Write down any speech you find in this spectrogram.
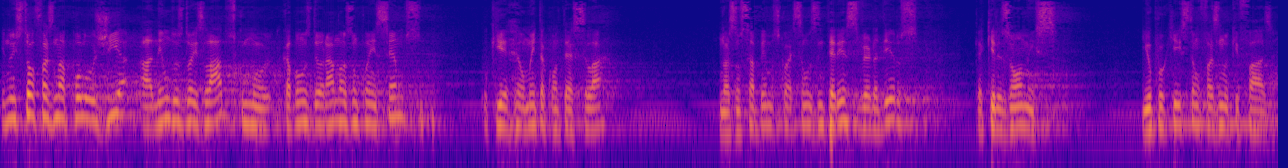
E não estou fazendo apologia a nenhum dos dois lados, como acabamos de orar, nós não conhecemos o que realmente acontece lá. Nós não sabemos quais são os interesses verdadeiros que aqueles homens e o porquê estão fazendo o que fazem.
